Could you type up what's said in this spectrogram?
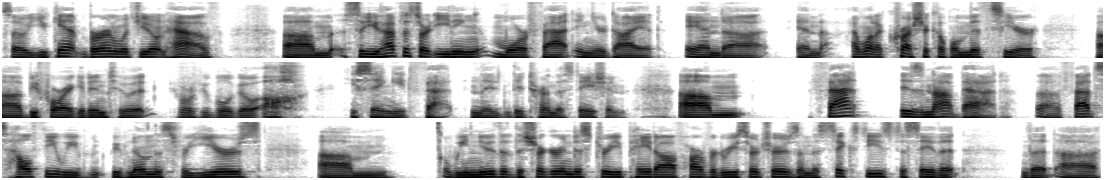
So you can't burn what you don't have. Um, so you have to start eating more fat in your diet. And uh, and I want to crush a couple myths here uh, before I get into it. Before people go, oh, he's saying eat fat, and they they turn the station. Um, fat is not bad. Uh, fat's healthy. We've we've known this for years. Um, we knew that the sugar industry paid off Harvard researchers in the '60s to say that that uh,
